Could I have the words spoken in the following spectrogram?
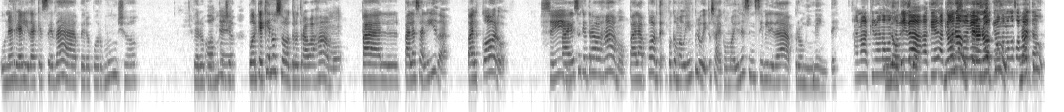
Una realidad que se da, pero por mucho. Pero por mucho. Porque es que nosotros trabajamos para la salida, para el coro, Sí. para eso que trabajamos, para el aporte. Porque me voy a incluir, tú sabes, como hay una sensibilidad prominente. Ah, no, aquí no andamos en seguridad. Aquí, aquí No, no, pero eso, no tú, no vuelta. tú.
